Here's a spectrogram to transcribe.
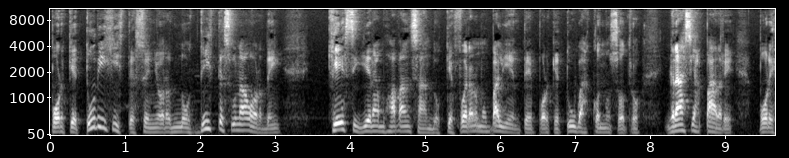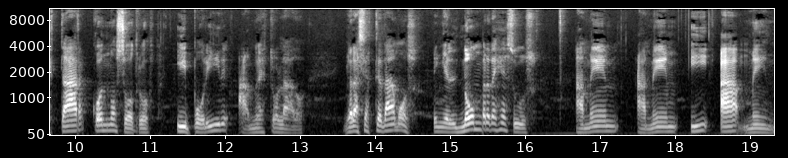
Porque tú dijiste, Señor, nos diste una orden que siguiéramos avanzando, que fuéramos valientes, porque tú vas con nosotros. Gracias, Padre, por estar con nosotros y por ir a nuestro lado. Gracias te damos en el nombre de Jesús. Amén, amén y amén.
